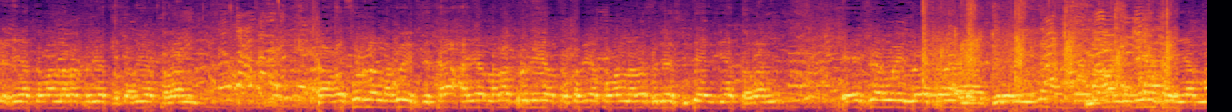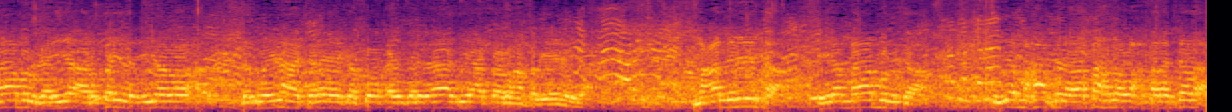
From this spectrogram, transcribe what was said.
lix iyo toban laba kun iyo toddobiyo toban ka cusubna lagu iftitaaxayo laba kun iyo toddobiyo toban laba kun iyo siddeed iyo toban ee sida weyn loo soo agaasiday macallimiinta iyo maamulka iyo ardayda iyo dadweynaha kale ee ka soo qaybgalay aad iyo aad baan u hambalyeynaya macallimiinta iyo maamulka iyo idhahaa bahda waxbarashada.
